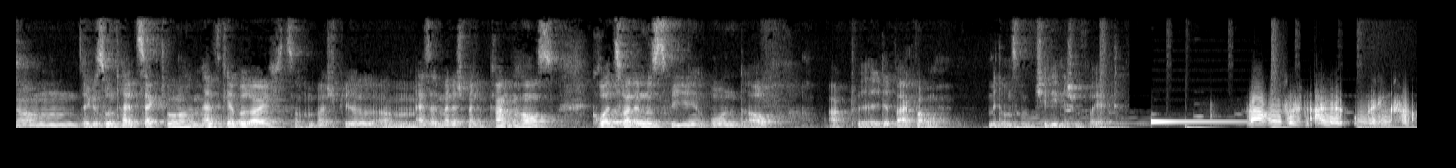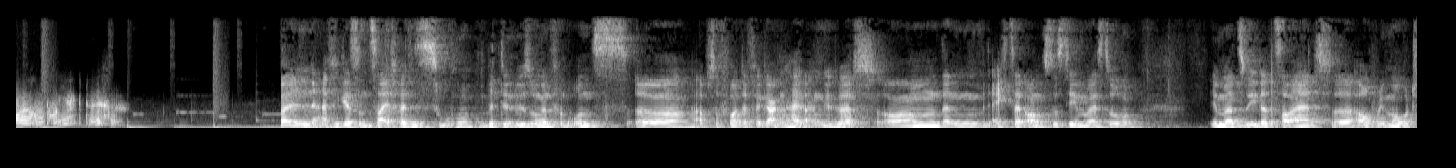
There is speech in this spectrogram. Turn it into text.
ähm, der Gesundheitssektor im Healthcare-Bereich, zum Beispiel ähm, Asset Management im Krankenhaus, Kreuzfahrtindustrie und auch aktuell der Bergbau mit unserem chilenischen Projekt. Warum sollten alle unbedingt von eurem Projekt wissen? Weil nerviges und zeitfressendes Suchen mit den Lösungen von uns äh, ab sofort der Vergangenheit angehört. Ähm, denn mit Echtzeit-Ordnungssystemen weißt du, immer zu jeder Zeit, äh, auch remote,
